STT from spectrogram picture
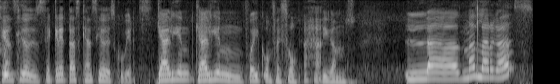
que han sido secretas, que han sido descubiertas. Que alguien, que alguien fue y confesó, Ajá. digamos. Las más largas,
